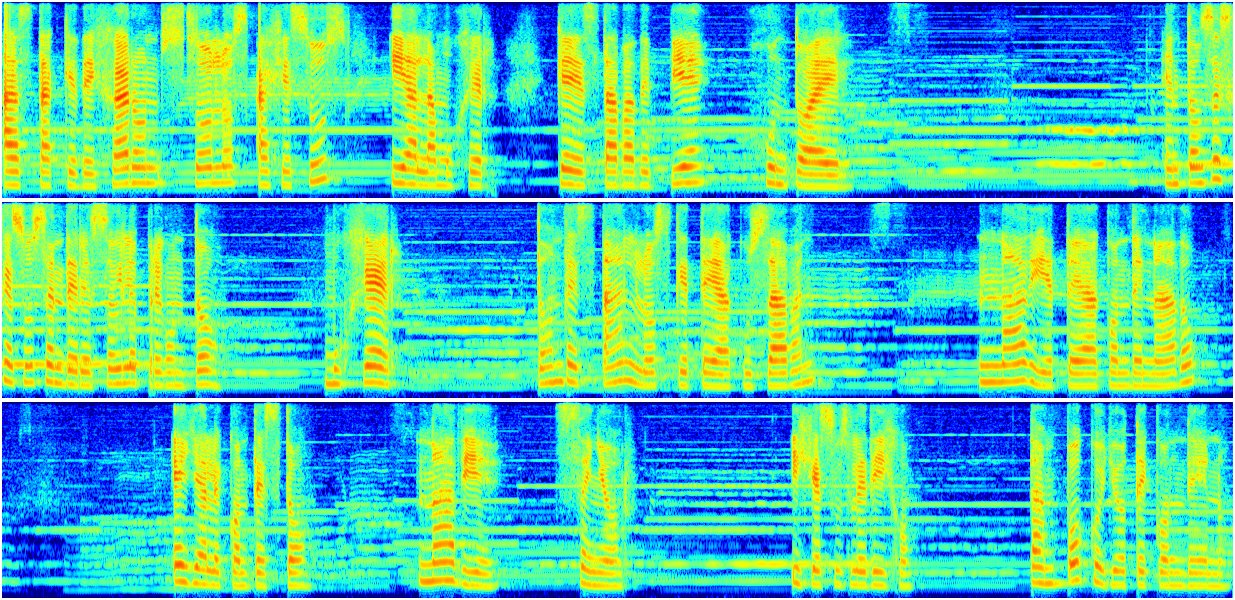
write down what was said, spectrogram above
hasta que dejaron solos a Jesús y a la mujer, que estaba de pie junto a él. Entonces Jesús se enderezó y le preguntó, Mujer, ¿dónde están los que te acusaban? ¿Nadie te ha condenado? Ella le contestó, Nadie, Señor. Y Jesús le dijo, Tampoco yo te condeno,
